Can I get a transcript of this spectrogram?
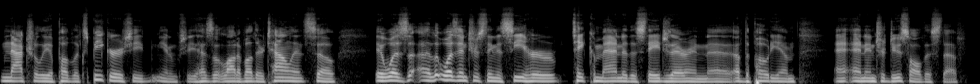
naturally a public speaker. She, you know, she has a lot of other talents, so it was uh, it was interesting to see her take command of the stage there and uh, of the podium and, and, introduce all this stuff.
